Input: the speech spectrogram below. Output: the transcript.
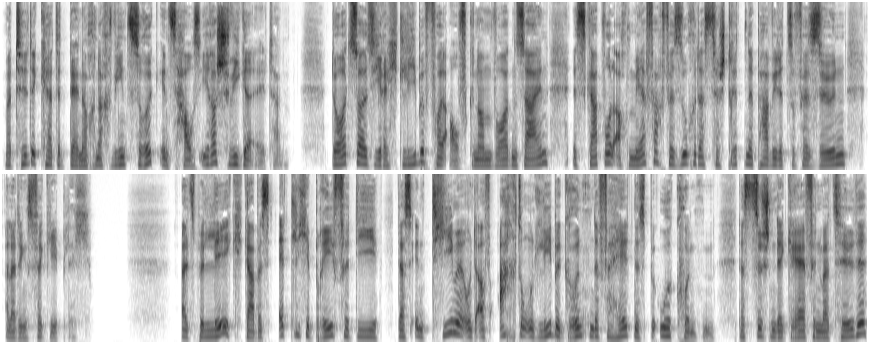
Mathilde kehrte dennoch nach Wien zurück ins Haus ihrer Schwiegereltern. Dort soll sie recht liebevoll aufgenommen worden sein, es gab wohl auch mehrfach Versuche, das zerstrittene Paar wieder zu versöhnen, allerdings vergeblich. Als Beleg gab es etliche Briefe, die das intime und auf Achtung und Liebe gründende Verhältnis beurkunden, das zwischen der Gräfin Mathilde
